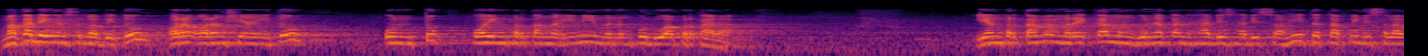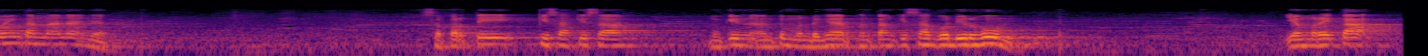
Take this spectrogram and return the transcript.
Maka dengan sebab itu, orang-orang Syiah itu untuk poin pertama ini menempuh dua perkara. Yang pertama mereka menggunakan hadis-hadis sahih tetapi diselewengkan maknanya. Seperti kisah-kisah mungkin antum mendengar tentang kisah Godirhum yang mereka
